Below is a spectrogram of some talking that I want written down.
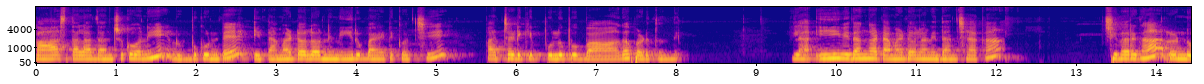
కాస్త అలా దంచుకొని రుబ్బుకుంటే ఈ టమాటోలోని నీరు బయటకు వచ్చి పచ్చడికి పులుపు బాగా పడుతుంది. ఇలా ఈ విధంగా టమాటోలని దంచాక చివరిగా రెండు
